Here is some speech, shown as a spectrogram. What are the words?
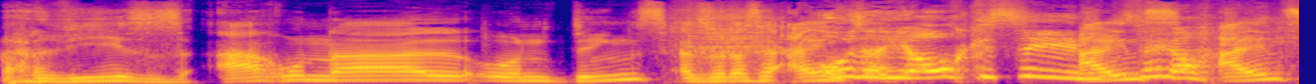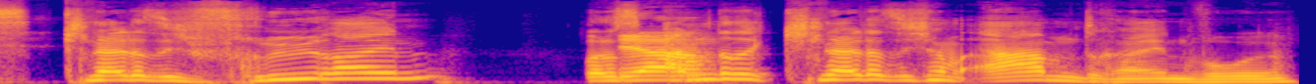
wie hieß es, Aronal und Dings, also dass er eins, oh, das hab ich auch gesehen. Eins, auch. eins knallt er sich früh rein und das Ja. andere knallt er sich am Abend rein wohl.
